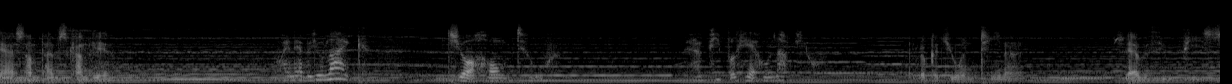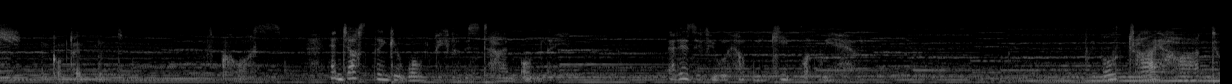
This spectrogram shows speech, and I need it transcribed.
May I sometimes come here? Whenever you like. It's your home, too. There are people here who love you. And look at you and Tina and share with you peace and contentment. Of course. And just think it won't be for this time only. That is, if you will help me keep what we have. If we both try hard to...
